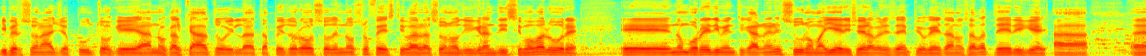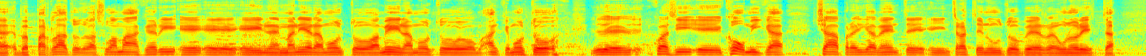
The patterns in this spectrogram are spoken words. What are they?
i personaggi appunto, che hanno calcato il tappeto rosso del nostro festival sono di grandissimo valore e non vorrei dimenticarne nessuno ma ieri c'era per esempio Gaetano Savatteri che ha eh, parlato della sua Macari e, e, e, in maniera molto amena, molto, anche molto eh, quasi eh, comica ci ha praticamente intrattenuto per un'oretta.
